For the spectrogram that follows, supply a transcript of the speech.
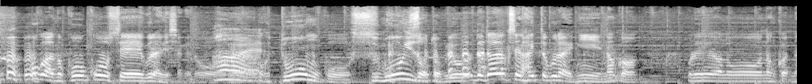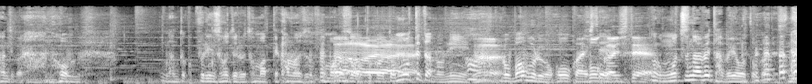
僕はあの高校生ぐらいでしたけど、はい、どうもこうすごいぞと。で大学生に入ったぐらいになんか俺あのなんかなんていうかなあの。なんとかプリンスホテル泊まって彼女と泊まるぞとかと思ってたのに、もうバブルが崩壊して崩壊して。なんかもつ鍋食べようとかですね。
